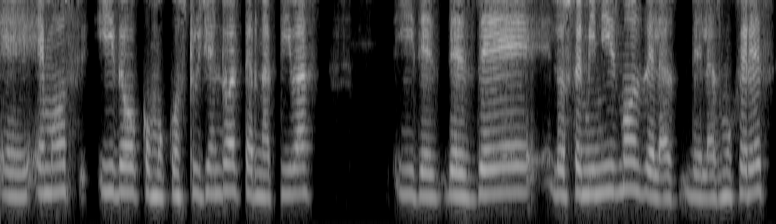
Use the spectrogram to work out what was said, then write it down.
Eh, hemos ido como construyendo alternativas y desde los feminismos de las, de las mujeres,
